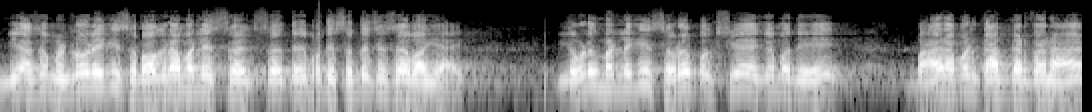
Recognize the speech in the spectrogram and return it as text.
मी असं म्हटलो नाही की सभागृहामधले स स- त्याच्यामध्ये सदस्य सहभागी आहेत. मी एवढंच म्हटलं की सर्वपक्षीय याच्यामध्ये बाहेर आपण काम करताना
